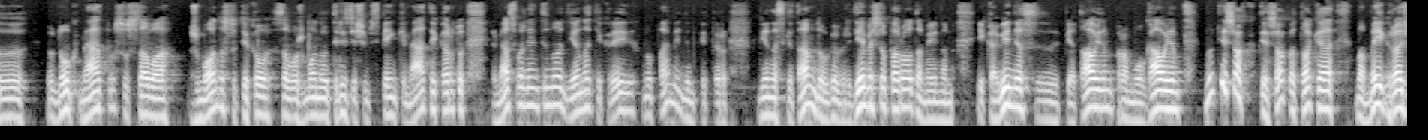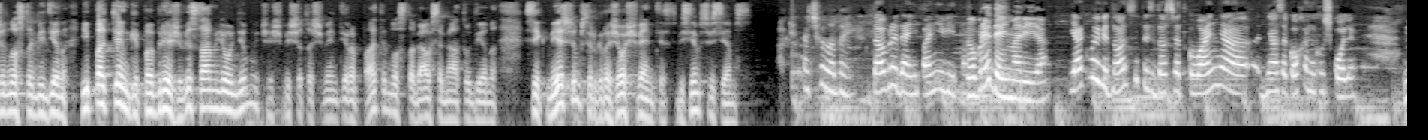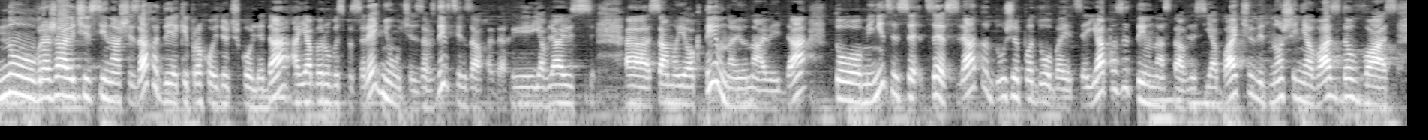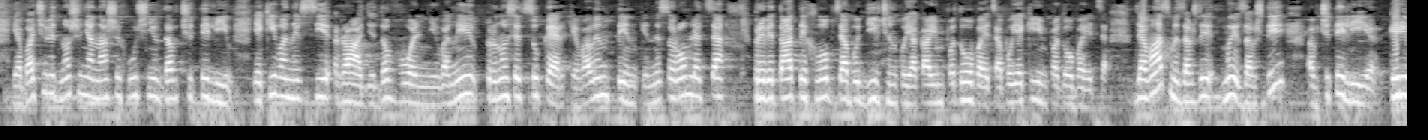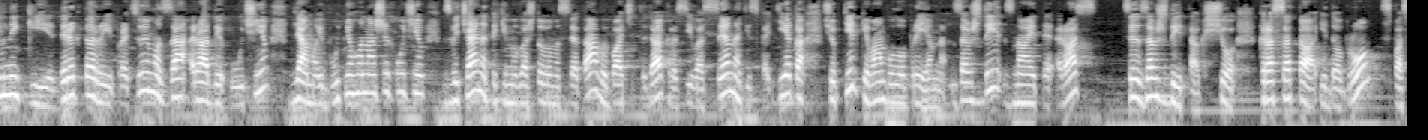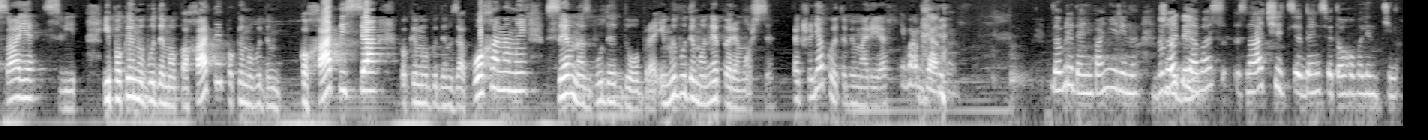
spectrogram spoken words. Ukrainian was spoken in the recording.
jau daug metų su savo žmona, sutikau savo žmoną jau 35 metai kartu ir mes Valentino dieną tikrai, nu, paminim, kaip ir vienas kitam daugiau ir dėmesio parodom, einam į kavinės, e, pietaujam, pramogaujam. Nu, tiesiog, tiesiog va, tokia labai graži, nuostabi diena. Ypatingai pabrėžiu visam jaunimui, čia iš vis šita šventė yra pati nuostabiausia metų diena. Sėkmės jums ir gražios šventės visiems visiems. Ачу labai. Добрий день, пані Віта. Добрий день, Марія. Як ви відноситесь до святкування Дня закоханих у школі? Ну, вражаючи всі наші заходи, які проходять в школі, да, а я беру безпосередню участь завжди в цих заходах і являюсь е, самою активною навіть, да, то мені це, це свято дуже подобається. Я позитивно ставлюсь. Я бачу відношення вас до вас. Я бачу відношення наших учнів до вчителів, які вони всі раді, довольні. Вони приносять цукерки, валентинки, не соромляться привітати хлопця або дівчинку, яка їм подобається, або який їм подобається. Для вас ми завжди, ми завжди, вчителі, керівники, директори, працюємо заради учнів для майбутнього наших учнів. Звичайно, такі ми влаштовуємо свята. Ви бачите, да, красива сцена, дискотека, щоб тільки вам було приємно. Завжди знайте, раз це завжди так, що красота і добро спасає світ. І поки ми будемо кохати, поки ми будемо кохатися, поки ми будемо закоханими, все в нас буде добре, і ми будемо непереможці. Так що дякую тобі, Марія. І вам дякую. Добрий день, пані Ірина. Добрий Що для вас значить День Святого Валентина?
